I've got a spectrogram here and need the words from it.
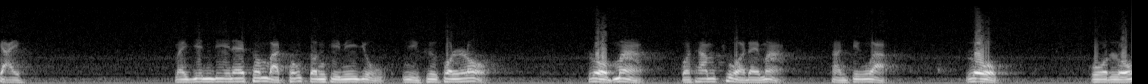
ใจ ไม่ยินดีในสมบัติของตนที่มีอยู่ นี่คือคนโลภโลภมากกว่าทำชั่วได้มากท่านจึงว่า โลภโกรธหลง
